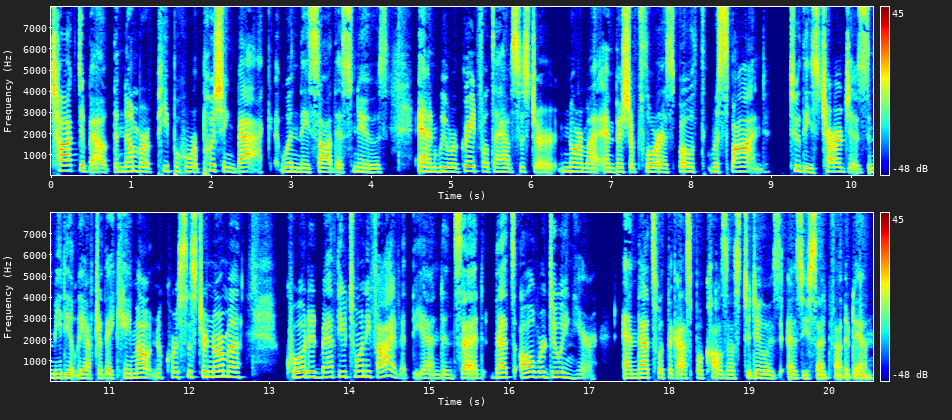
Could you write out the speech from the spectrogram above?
talked about the number of people who were pushing back when they saw this news. And we were grateful to have Sister Norma and Bishop Flores both respond to these charges immediately after they came out. And of course, Sister Norma quoted Matthew 25 at the end and said, That's all we're doing here. And that's what the gospel calls us to do, as, as you said, Father Dan.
